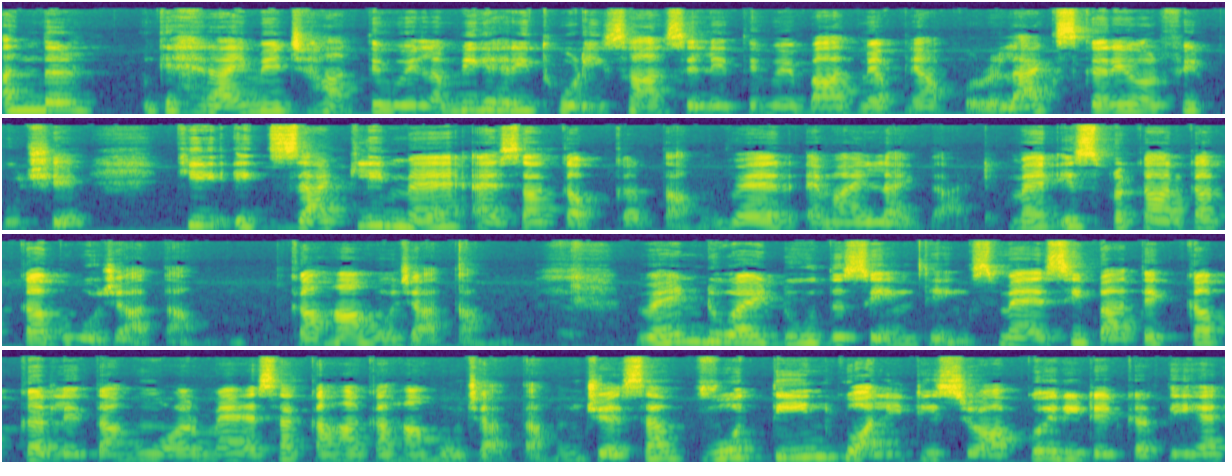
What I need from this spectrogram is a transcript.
अंदर गहराई में झांकते हुए, लंबी गहरी थोड़ी साँसें लेते हुए बाद में अपने आप को रिलैक्स करें और फिर पूछिए कि एग्जैक्टली exactly मैं ऐसा कब करता हूँ? Where am I like that मैं इस प्रकार का कब हो जाता हूँ? कहाँ हो जाता हूँ? When do I do the same things मैं ऐसी बातें कब कर लेता हूँ और मैं ऐसा कहाँ कहाँ हो जाता हूँ? जैसा वो तीन क्वालिटीज़ जो आपको इरिटेट करती है,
